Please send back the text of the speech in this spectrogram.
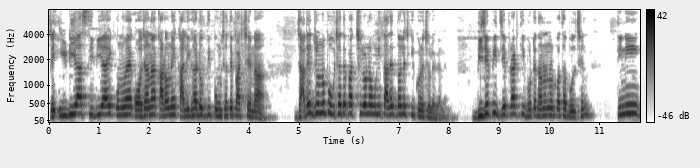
যে ইডিয়া সিবিআই কোনো এক অজানা কারণে কালীঘাট অবধি পৌঁছাতে পারছে না। যাদের জন্য পৌঁছাতে পারছিল না, উনি তাদের দলে কী করে চলে গেলেন? বিজেপির যে প্রার্থী ভোটে দাঁড়ানোর কথা বলছেন, তিনি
